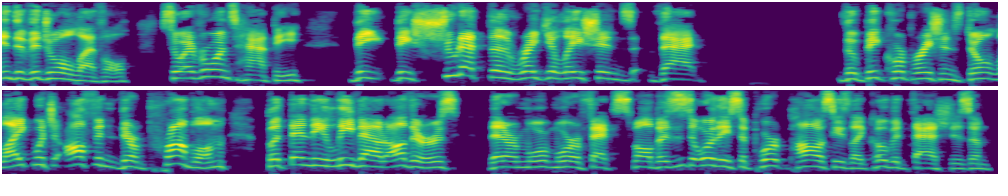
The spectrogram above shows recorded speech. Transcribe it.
individual level. So everyone's happy. They, they shoot at the regulations that the big corporations don't like, which often they're a problem, but then they leave out others that are more, more affect small business or they support policies like COVID fascism,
